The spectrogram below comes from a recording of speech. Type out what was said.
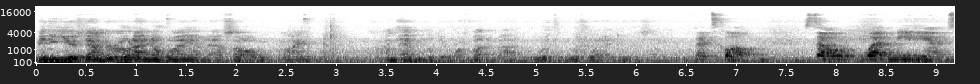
many years down the road, I know who I am now. So I, I'm having a little bit more fun about with, with what I do. So. That's cool. So what mediums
